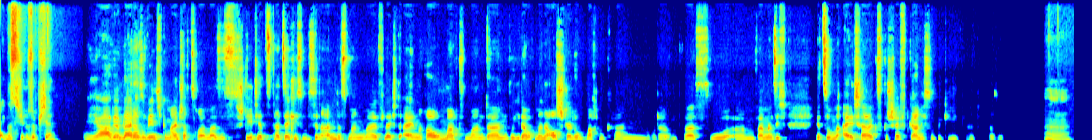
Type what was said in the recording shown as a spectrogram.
eigenes Süppchen. Ja, wir haben leider so wenig Gemeinschaftsräume. Also es steht jetzt tatsächlich so ein bisschen an, dass man mal vielleicht einen Raum macht, wo man dann, wo jeder auch mal eine Ausstellung machen kann oder irgendwas so, ähm, weil man sich jetzt so im Alltagsgeschäft gar nicht so begegnet. Also mhm.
